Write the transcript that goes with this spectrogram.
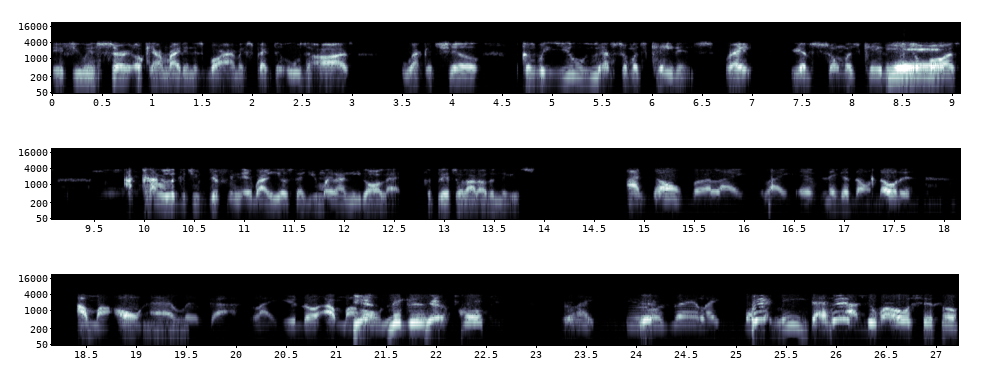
If you insert, okay, I'm writing this bar, I'm expecting oohs and ahs, where I could chill. Because with you, you have so much cadence, right? You have so much cadence in your bars. I kind of look at you different than everybody else. That you might not need all that compared to a lot of other niggas. I don't, bro. Like like if niggas don't notice, I'm my own ad lib guy. Like you know, I'm my Yeah. own nigga. Yeah. Like you know Yeah. what I'm saying? Like that's me. That's I do my own shit. So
